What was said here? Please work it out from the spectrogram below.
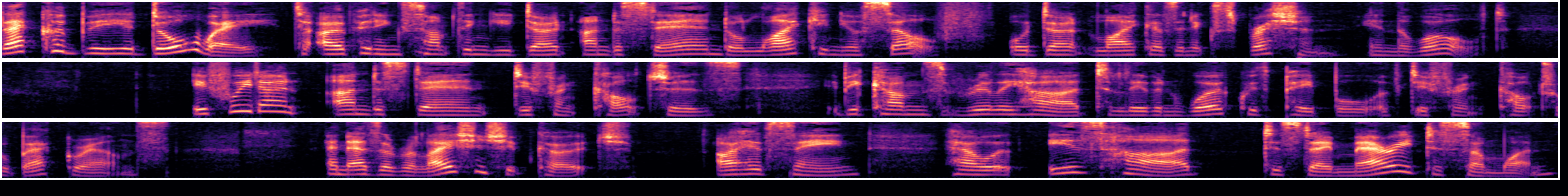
that could be a doorway to opening something you don't understand or like in yourself or don't like as an expression in the world. If we don't understand different cultures, it becomes really hard to live and work with people of different cultural backgrounds. And as a relationship coach, I have seen how it is hard to stay married to someone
